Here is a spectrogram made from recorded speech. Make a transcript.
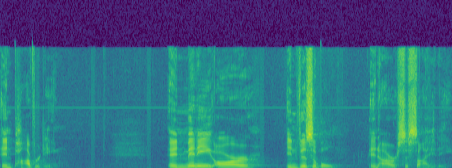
in poverty and many are invisible in our society.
